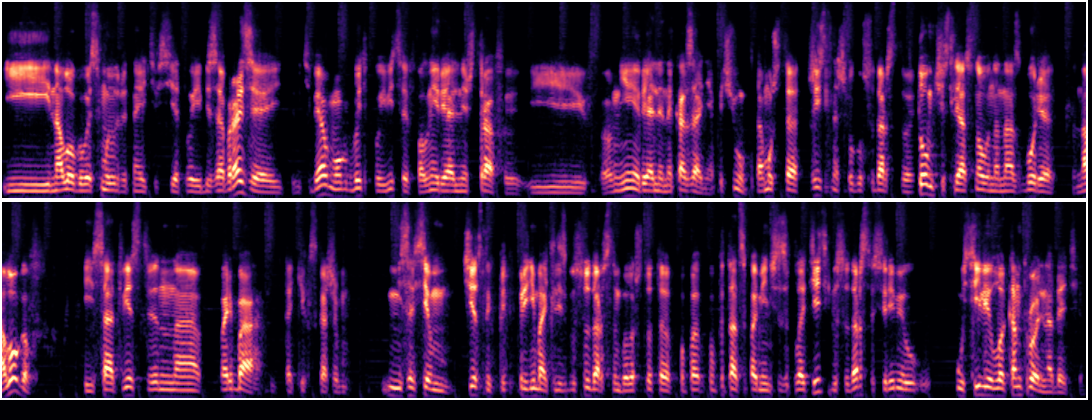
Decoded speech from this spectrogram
и налоговая смотрит на эти все твои безобразия, у тебя могут быть появиться вполне реальные штрафы и вполне реальные наказания. Почему? Потому что жизнь нашего государства в том числе основана на сборе налогов, и, соответственно, борьба таких, скажем, не совсем честных предпринимателей с государством было что-то попытаться поменьше заплатить, государство все время усилило контроль над этим.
